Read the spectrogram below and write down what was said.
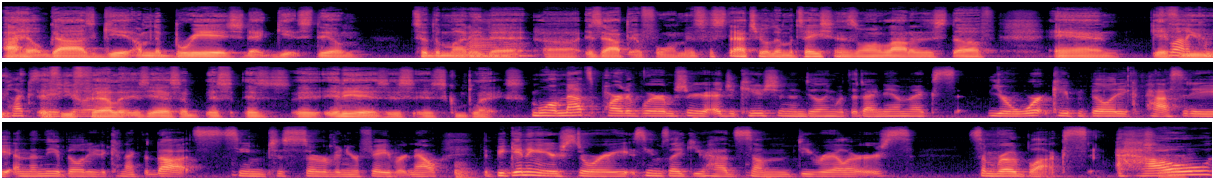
I help guys get. I'm the bridge that gets them to the money Wow. that uh, is out there for them. It's a statute of limitations on a lot of this stuff, and if a lot of you if you fail it, it's, yeah, it's, a, it's, it's it is it's, it's complex. Well, and that's part of where I'm sure your education and dealing with the dynamics, your work capability, capacity, and then the ability to connect the dots seem to serve in your favor. Now, the beginning of your story, it seems like you had some derailers, some roadblocks. How,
